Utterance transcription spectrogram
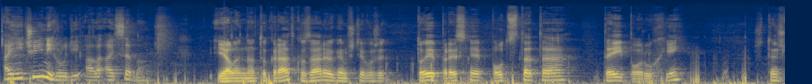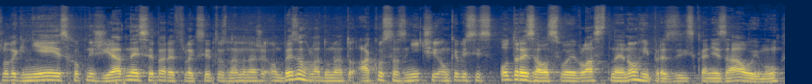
Aj ničí iných ľudí, ale aj seba. Ja len na to krátko zareagujem, Števo, že to je presne podstata tej poruchy, ten človek nie je schopný žiadnej sebareflexie, to znamená, že on bez ohľadu na to, ako sa zničí, on keby si odrezal svoje vlastné nohy pre získanie záujmu,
